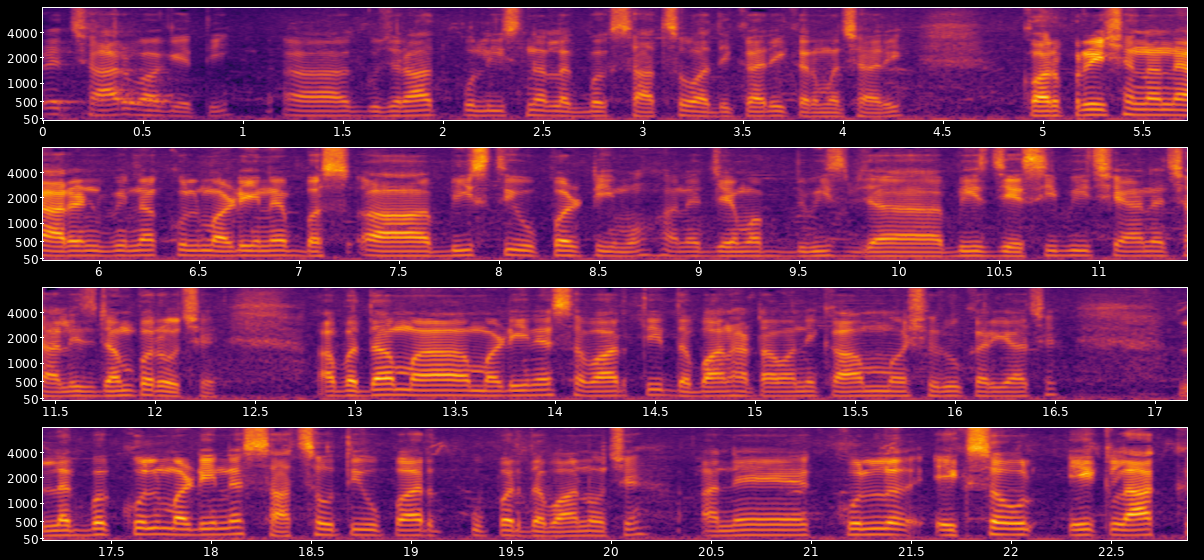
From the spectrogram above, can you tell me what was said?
સવારે ચાર વાગેથી ગુજરાત પોલીસના લગભગ સાતસો અધિકારી કર્મચારી, કોર્પોરેશન અને આરએનબીના કુલ મળીને બસ બીસથી ઉપર ટીમો અને જેમાં વીસ વીસ જેસીબી છે અને ચાલીસ ડમ્પરો છે, આ બધા મળીને સવારથી દબાણ હટાવવાની કામ શરૂ કર્યા છે. લગભગ કુલ મળીને સાતસોથી ઉપર ઉપર દબાણો છે. અને કુલ એકસો એક લાખ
